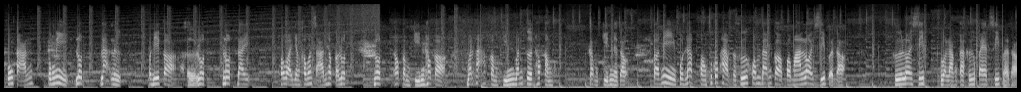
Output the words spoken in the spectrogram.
โครงการตรงนี้ลดละเลิกพอดีก็เออลดลดได้เพราะว่ายังเข้าวันสารเขาก็ลดลดเขากำกินเขาก็วันพระเขากำกิน วันเกิดเขากำกำกินเนี่ยเจ้าตอนนี้ผลลัพธ์ของสุขภาพก็คือความดันก็ประมาณร้อยสิบอะจ้ะคือร้อยสิบตัวหลังก็คือแปดสิบอะจ้ะ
